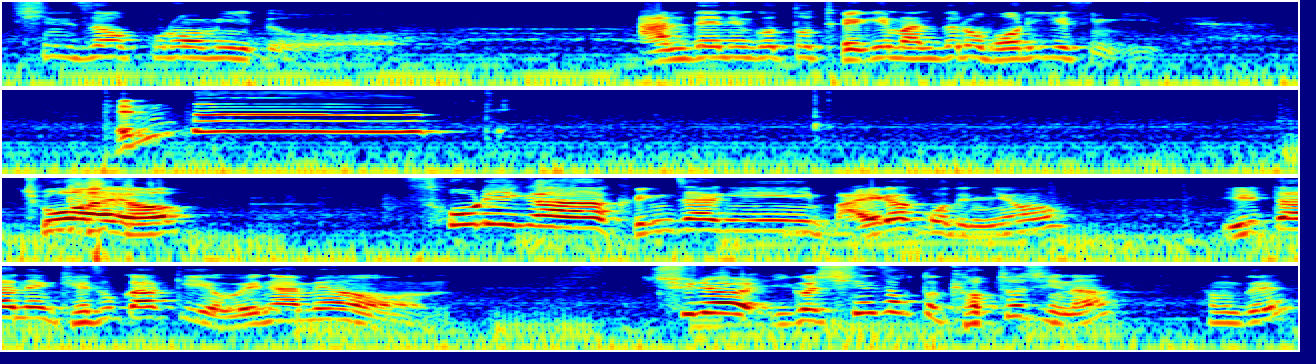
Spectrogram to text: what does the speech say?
신석 꾸러미도 안 되는 것도 되게 만들어 버리겠습니다. 된다 좋아요 소리가 굉장히 맑았거든요. 일단은 계속 깎게요. 왜냐면 출혈 이거 신속도 겹쳐지나? 형들?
